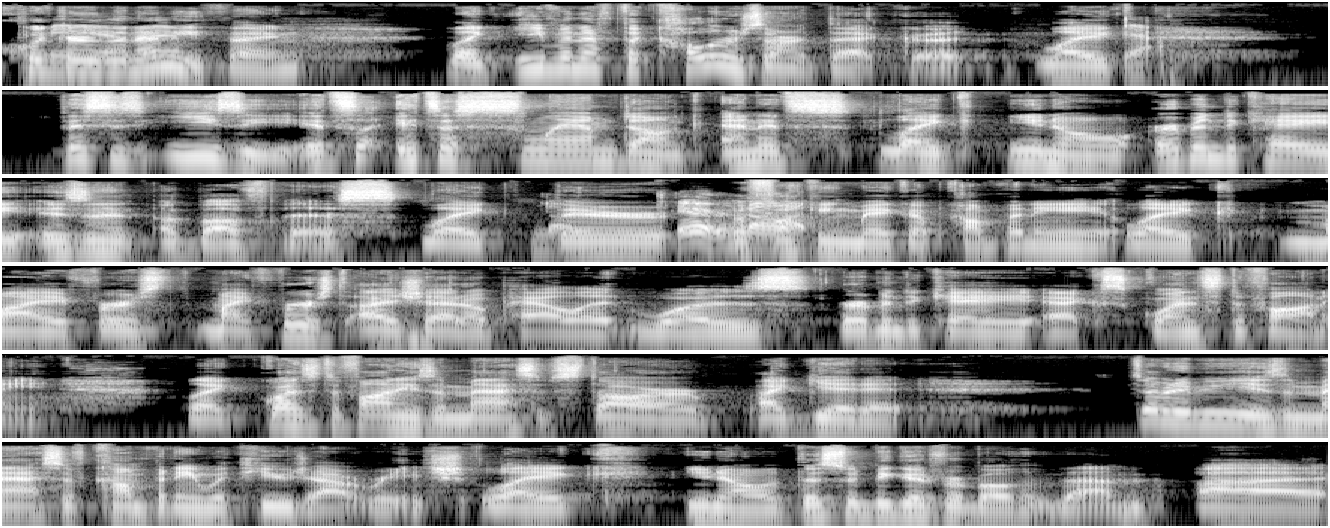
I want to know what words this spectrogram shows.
quicker than anything. Like even if the colors aren't that good, like Yeah. This is easy. It's it's a slam dunk, and it's like you know, Urban Decay isn't above this. Like No, they're, they're a not. fucking makeup company. Like my first my first eyeshadow palette was Urban Decay X Gwen Stefani. Like Gwen Stefani's a massive star. I get it. WWE is a massive company with huge outreach. Like you know, this would be good for both of them. Uh,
